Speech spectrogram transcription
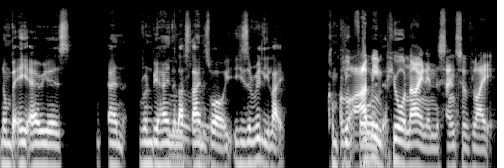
number eight areas, and run behind the last line as well. He's a really like complete. I mean pure nine in the sense of like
